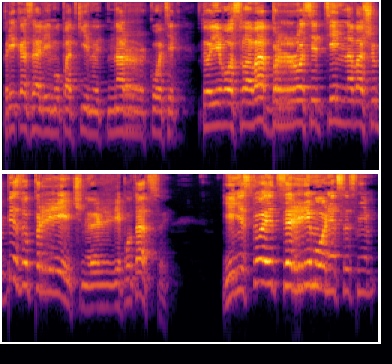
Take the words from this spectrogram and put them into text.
приказали ему подкинуть наркотик, то его слова бросят тень на вашу безупречную репутацию. И не стоит церемониться с ним.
